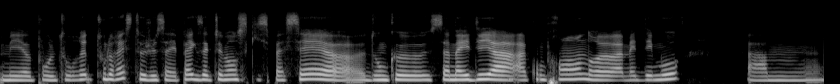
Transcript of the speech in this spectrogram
mais pour le tout, tout, le reste, je ne savais pas exactement ce qui se passait. donc, ça m'a aidé à, comprendre, à mettre des mots, à mmh,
